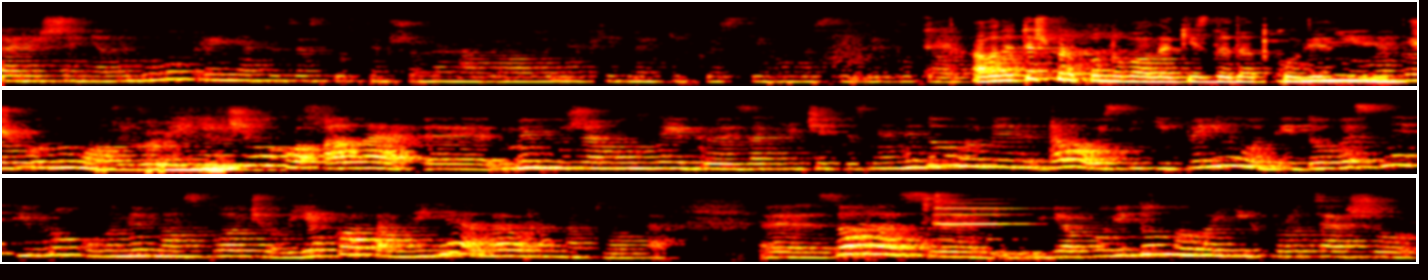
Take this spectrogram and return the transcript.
те рішення не було прийнято в зв'язку з тим, що не набрало необхідної кількості голосів депутатів. А вони теж пропонували якісь додаткові? Ні, не пропонували вони нічого, але е, ми б вже могли б заключити з ними договір, да, осінній період, і до весни півроку вони б нам сплачували, яка там не є, але орендна плата. Е, зараз е, я повідомила їх про те, що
